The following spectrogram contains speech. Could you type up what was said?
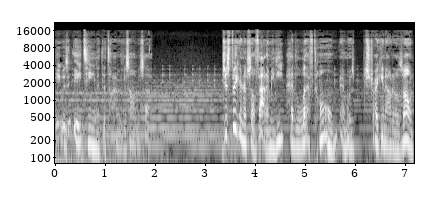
He was 18 at the time of his homicide. Just figuring himself out. I mean, he had left home and was striking out on his own.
